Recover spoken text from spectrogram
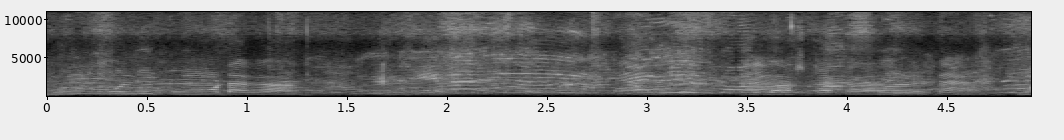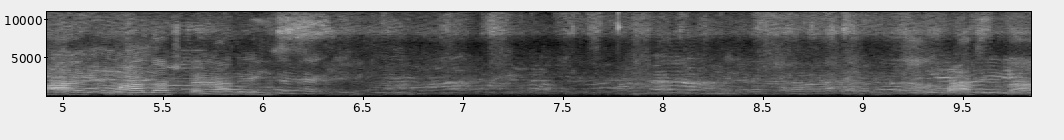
দুধপুলি পনেরো টাকা। দশ টাকা। মালপুয়া দশ টাকা, পিস। পাস্তা।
